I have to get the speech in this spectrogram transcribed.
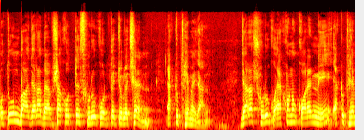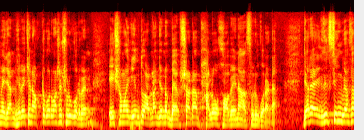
নতুন বা যারা ব্যবসা করতে শুরু করতে চলেছেন, একটু থেমে যান। যারা শুরু এখনও করেননি, একটু থেমে যান। ভেবেছেন অক্টোবর মাসে শুরু করবেন। এই সময় কিন্তু আপনার জন্য ব্যবসাটা ভালো হবে না শুরু করাটা। যারা এক্সিস্টিং ব্যবসা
